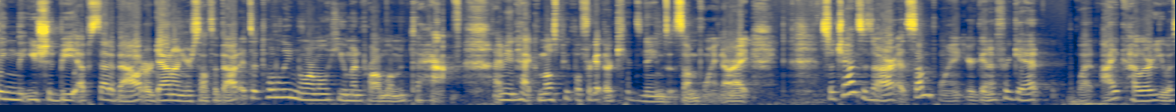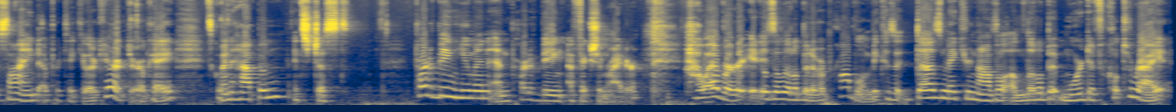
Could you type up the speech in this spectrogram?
thing that you should be upset about or down on yourself about. It's a totally normal human problem to have. I mean, heck, most people forget their kids' names at some point, all right? So chances are at some point you're going to forget what eye color you assigned a particular character, okay? It's going to happen. It's just part of being human and part of being a fiction writer. However, it is a little bit of a problem because it does make your novel a little bit more difficult to write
